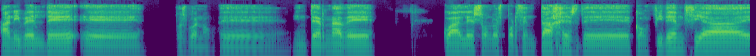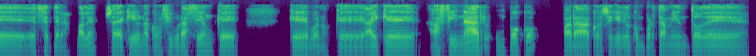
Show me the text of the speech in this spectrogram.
a nivel de, eh, pues bueno, eh, interna de cuáles son los porcentajes de confidencia, eh, etcétera, ¿vale? O sea, aquí hay una configuración que, bueno, que hay que afinar un poco para conseguir el comportamiento de,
